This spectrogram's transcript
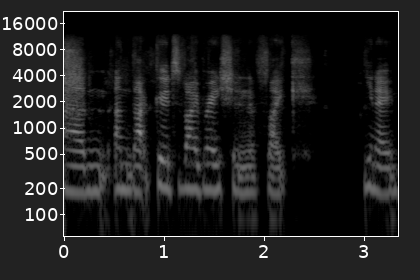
um, and that good vibration of like, you know,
